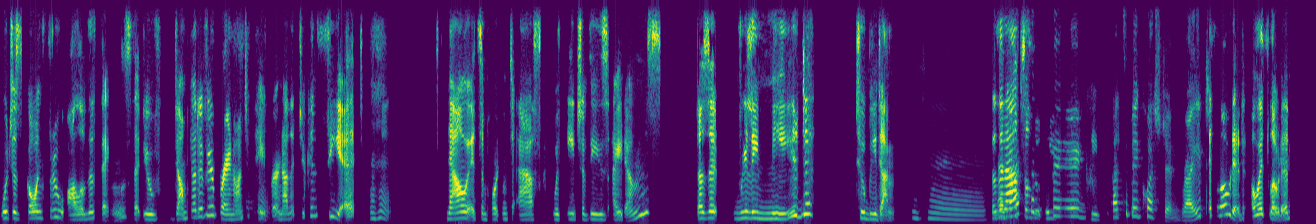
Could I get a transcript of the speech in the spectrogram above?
which is going through all of the things that you've dumped out of your brain onto paper now that you can see it hmm now it's important to ask with each of these items does it really need to be done hmm Does and it that's a big. need to be done? That's a big question, right? it's loaded oh it's loaded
